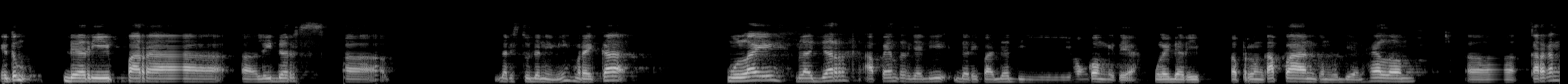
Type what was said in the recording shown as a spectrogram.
itu dari para uh, leaders uh, dari student ini, mereka mulai belajar apa yang terjadi daripada di Hong Kong gitu ya. Mulai dari perlengkapan, kemudian helm. Uh, karena kan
